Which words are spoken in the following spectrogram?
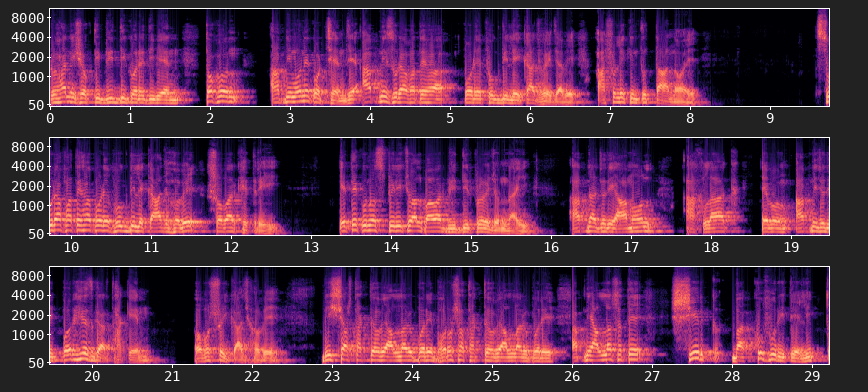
রুহানি শক্তি বৃদ্ধি করে দিবেন, তখন আপনি মনে করছেন যে আপনি সুরা ফাতেহা পড়ে ফুক দিলে কাজ হয়ে যাবে। আসলে কিন্তু তা নয়। সুরা ফাতেহা পড়ে ফুক দিলে কাজ হবে সবার ক্ষেত্রেই। এতে কোনো স্পিরিচুয়াল পাওয়ার বৃদ্ধির প্রয়োজন নাই। আপনার যদি আমল, আখলাক এবং আপনি যদি পরহেজগার থাকেন, অবশ্যই কাজ হবে। বিশ্বাস থাকতে হবে আল্লাহর উপরে, ভরসা থাকতে হবে আল্লাহর উপরে। আপনি আল্লাহর সাথে শির্ক বা কুফুরিতে লিপ্ত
